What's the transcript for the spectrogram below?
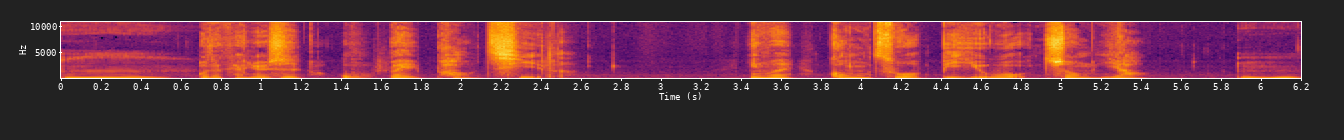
嗯，我的感觉是我被抛弃了，因为工作比我重要。嗯，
